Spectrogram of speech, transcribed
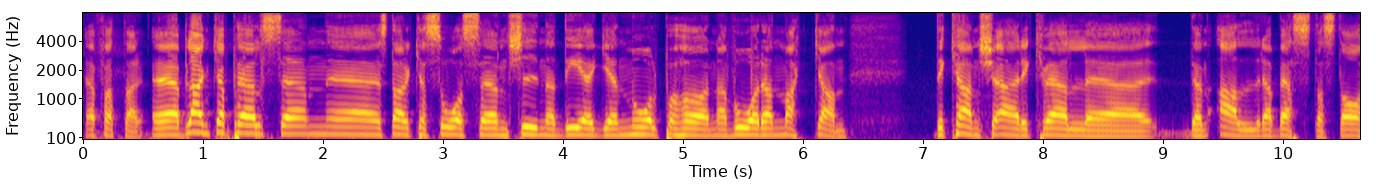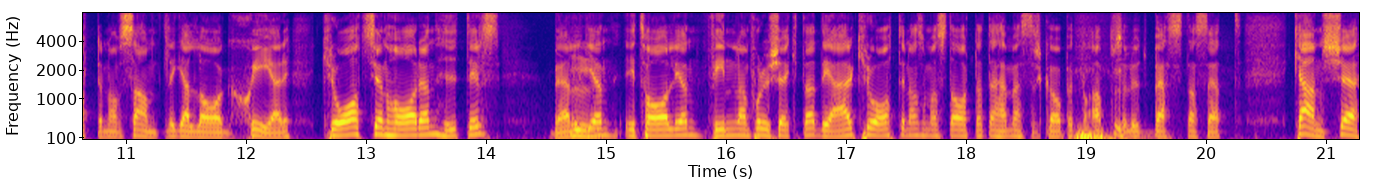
jag fattar. Eh, blanka pälsen, eh, starka såsen, Kina-degen, mål på hörna, våran mackan. Det kanske är ikväll eh, den allra bästa starten av samtliga lag sker. Kroatien har den hittills. Belgien, Mm. Italien, Finland får ursäkta. Det är kroaterna som har startat det här mästerskapet på absolut bästa sätt. Kanske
